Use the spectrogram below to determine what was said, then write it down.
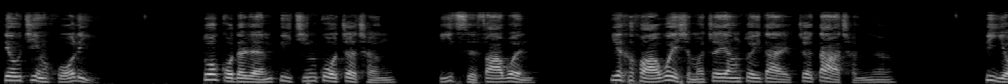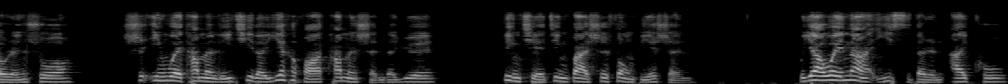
丢进火里。多国的人必经过这城，彼此发问：耶和华为什么这样对待这大城呢？必有人说：是因为他们离弃了耶和华他们神的约，并且敬拜侍奉别神。不要为那已死的人哀哭，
